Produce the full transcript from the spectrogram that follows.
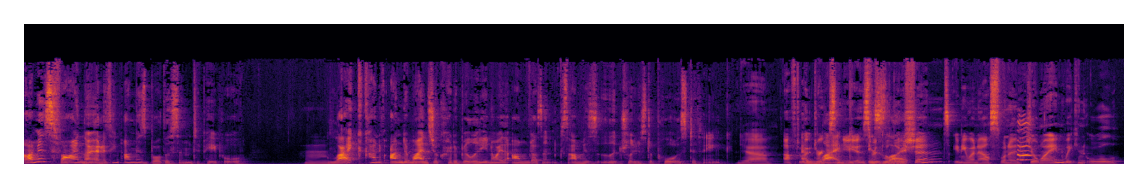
um is fine though. I don't think um is bothersome to people. Hmm. Like kind of undermines your credibility in a way that um doesn't, because um is literally just a pause to think. Yeah. After work And drinks like New Year's is like. resolutions. Anyone else want to join? We can all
